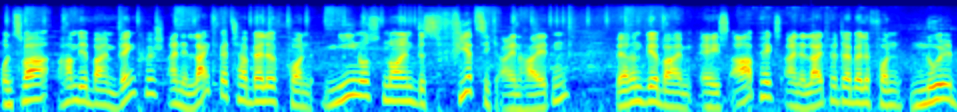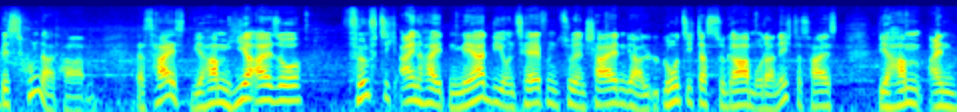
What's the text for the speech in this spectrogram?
Und zwar haben wir beim Vanquish eine Leitwerttabelle von minus 9 bis 40 Einheiten während wir beim Ace Apex eine Leitwerttabelle von 0 bis 100 haben. Das heißt, wir haben hier also 50 Einheiten mehr, die uns helfen zu entscheiden, ja, lohnt sich das zu graben oder nicht. Das heißt, wir haben ein,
